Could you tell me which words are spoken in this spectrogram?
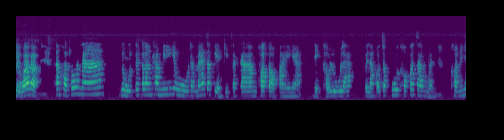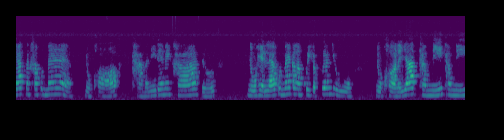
หรือว่าแบบอะขอโทษนะ หนูจะกำลังทำนี้อยู่แต่แม่จะเปลี่ยนกิจกรรม พอต่อไปเนี่ย เด็กเขารู้แล้ว เวลาเขาจะพูดเขาก็จะเหมือนขออนุญาตนะคะ คุณแม่ หนูขอถามอันนี้ได้ไหมคะ หรือ หนูเห็นแล้วคุณแม่กำลังคุยกับเพื่อนอยู่ หนูขออนุญาตทำนี้ทำนี้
